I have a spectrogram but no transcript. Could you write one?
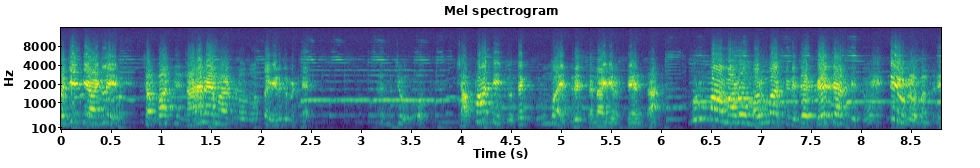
ಫಜಿತಿ ಆಗ್ಲಿ ಅಂತ ಹೇಳಿದ್ಬಿಟ್ಟೆ. ನಂಜು ಚಪಾತಿ ಜೊತೆ ಕುರ್ಮಾ ಇದ್ರೆ ಚೆನ್ನಾಗಿರುತ್ತೆ ಅಂತ. ಕುರ್ಮಾ ಮಾಡೋ ಮರ್ಮ ತಿಳಿದೆ ಬೇಜಾರ್ತಿದ್ದು ನೀವುಗಳು ಬಂದ್ರೆ.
